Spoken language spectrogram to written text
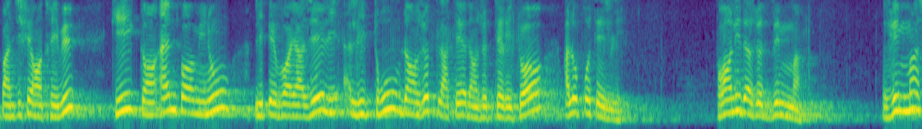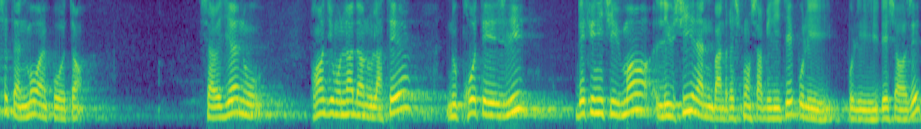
ban différentes tribus qui, quand un parmi nous, il peut voyager, il trouve dans la terre, dans zot territoire, alors protège-les. Prends-les dans zot zimma. Zimma, c'est un mot important. Ça veut dire, nous, prendre là dans nous la terre, nous protéger définitivement, lui aussi, il a une responsabilité pour les, pour les décharger,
